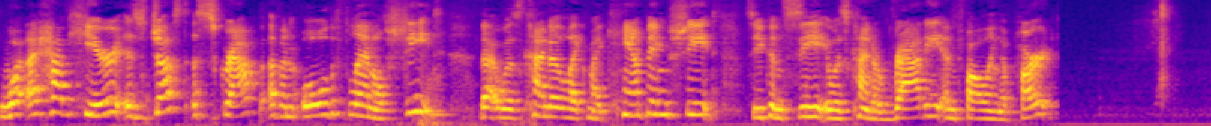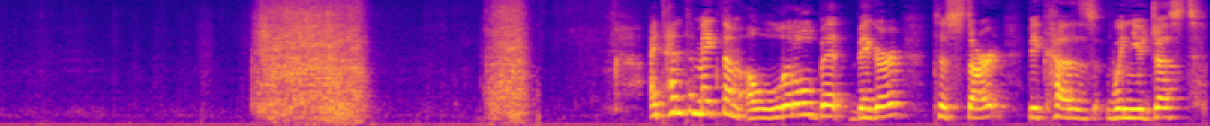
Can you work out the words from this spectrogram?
What I have here is just a scrap of an old flannel sheet that was kind of like my camping sheet. So you can see it was kind of ratty and falling apart. I tend to make them a little bit bigger to start because when you just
